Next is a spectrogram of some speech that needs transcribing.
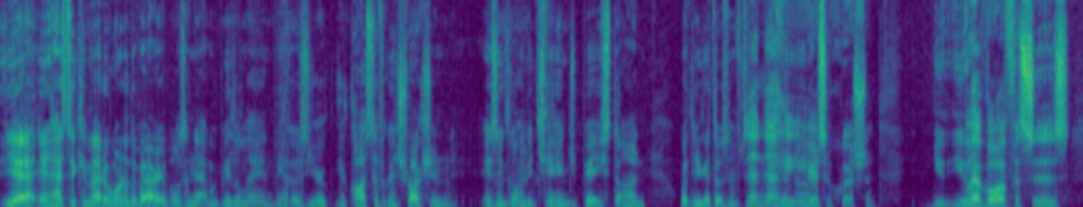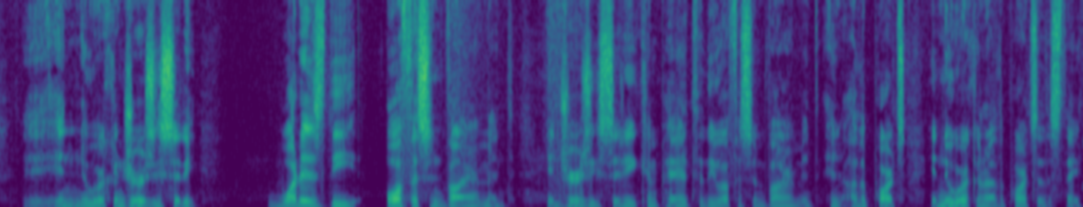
Yeah, it has to come out of one of the variables, and that would be the land, Yeah. because your, your cost of construction isn't going to change based on whether you get those Now, incentives now or he- not. here's a question: you you have offices in Newark and Jersey City. What is the office environment in Jersey City compared to the office environment in other parts, in Newark and other parts of the state?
